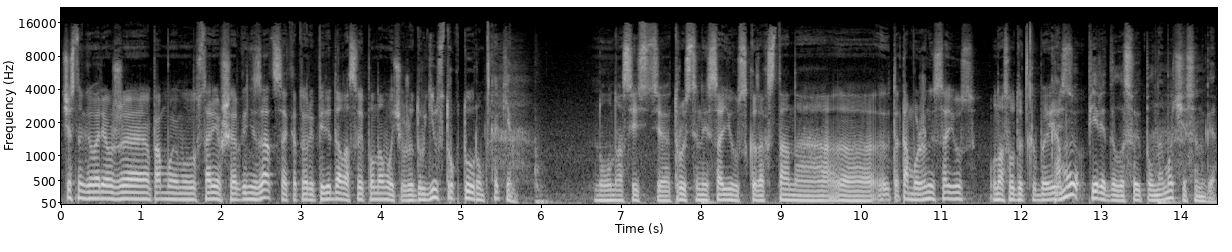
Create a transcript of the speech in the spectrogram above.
Честно говоря, уже, по-моему, устаревшая организация, которая передала свои полномочия уже другим структурам. Каким? Ну, у нас есть э, Тройственный союз Казахстана, э, таможенный союз. У нас ОДКБ есть. Кому передала свои полномочия СНГ?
